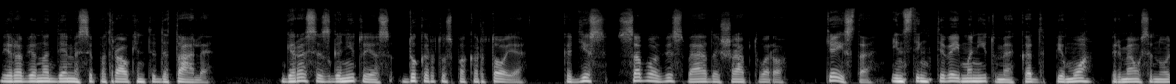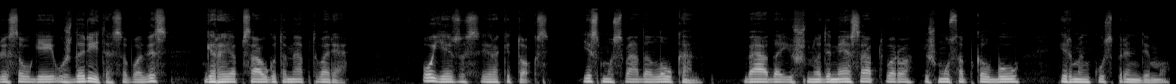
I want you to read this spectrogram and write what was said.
yra viena dėmesį patraukianti detalė. Gerasis ganytojas du kartus pakartoja, kad jis savo vis veda iš aptvaro. Keista, instinktyviai manytume, kad piemuo pirmiausia nori saugiai uždaryti savo vis gerai apsaugotame aptvare. O Jėzus yra kitoks. Jis mus veda laukan, veda iš nuodėmės aptvaro, iš mūsų apkalbų ir menkų sprendimų,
